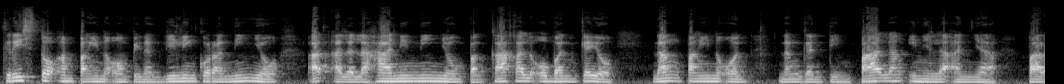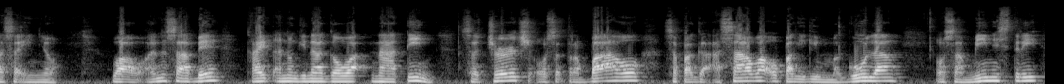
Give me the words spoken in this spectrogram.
Kristo ang Panginoong pinaglilingkuran ninyo at alalahanin ninyong pagkakalooban kayo ng Panginoon ng gantimpalang inilaan niya para sa inyo. Wow, ano sabi? Kahit anong ginagawa natin sa church o sa trabaho, sa pag-aasawa o pagiging magulang o sa ministry,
